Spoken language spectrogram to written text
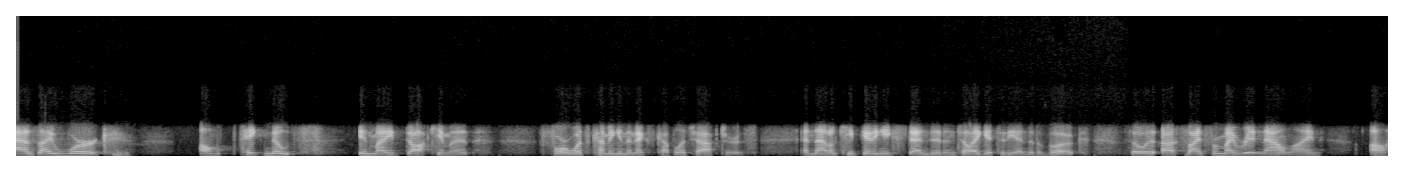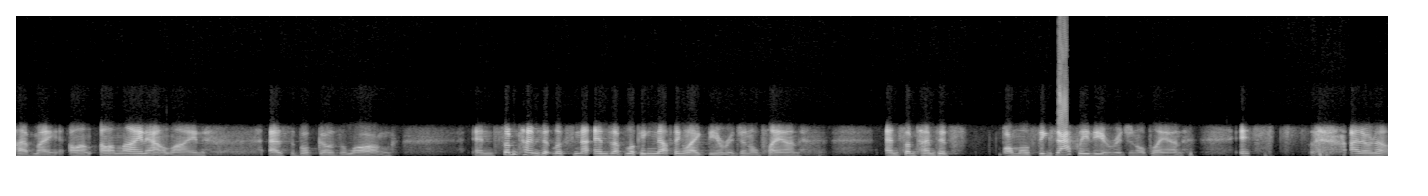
as I work, I'll take notes in my document for what's coming in the next couple of chapters. And that'll keep getting extended until I get to the end of the book. So, uh, aside from my written outline, I'll have my on- online outline as the book goes along. And sometimes it looks ends up looking nothing like the original plan and sometimes it's almost exactly the original plan. It's I don't know.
